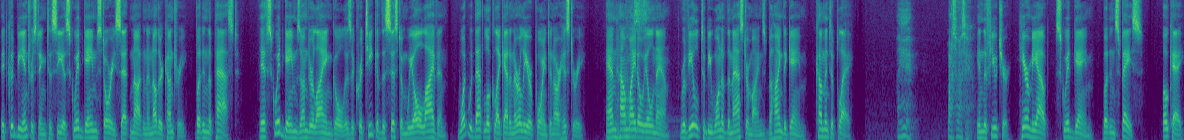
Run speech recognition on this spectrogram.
it could be interesting to see a Squid Game story set not in another country, but in the past. If Squid Game's underlying goal is a critique of the system we all live in, what would that look like at an earlier point in our history? And how might Oh Il Nam, revealed to be one of the masterminds behind the game, come into play. In the future, hear me out, Squid Game, but in space. Okay,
